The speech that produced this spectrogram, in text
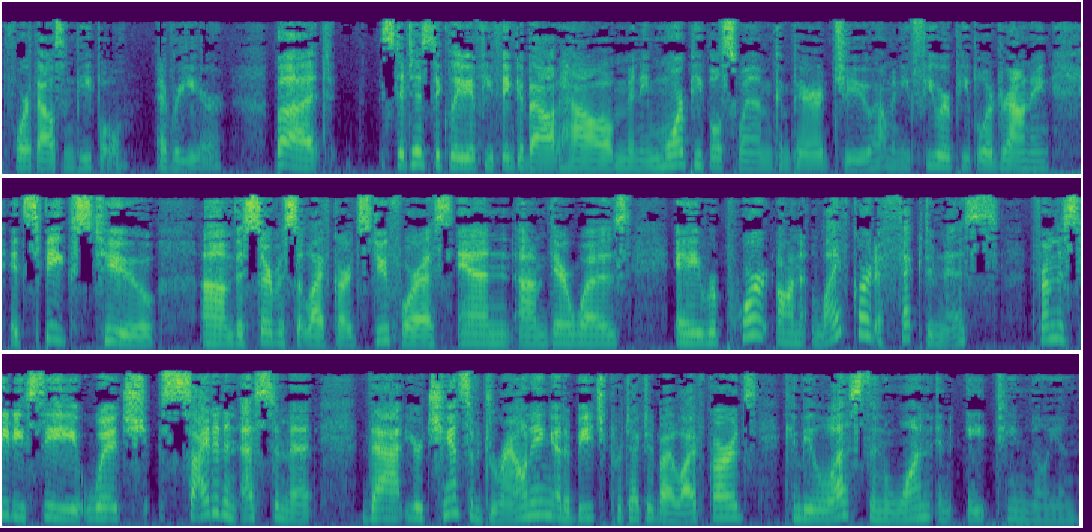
4,000 people every year. But statistically, if you think about how many more people swim compared to how many fewer people are drowning, it speaks to um, the service that lifeguards do for us. And um, there was a report on lifeguard effectiveness from the CDC, which cited an estimate that your chance of drowning at a beach protected by lifeguards can be less than 1 in 18 million.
